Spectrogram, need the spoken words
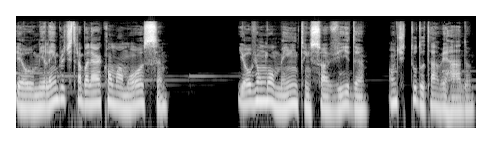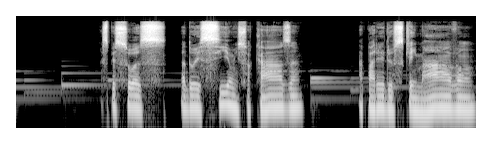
Eu me lembro de trabalhar com uma moça e houve um momento em sua vida onde tudo estava errado. As pessoas adoeciam em sua casa, aparelhos queimavam,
